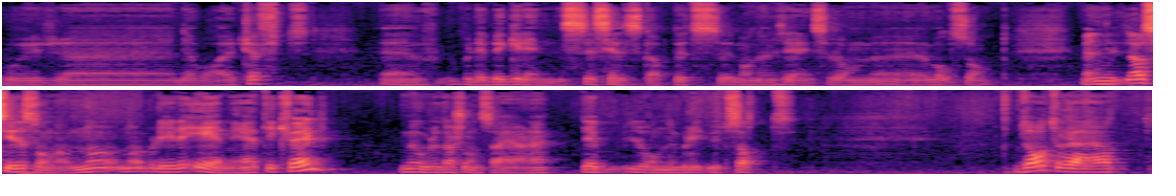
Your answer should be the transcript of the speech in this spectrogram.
hvor eh, det var tøft. Eh, hvor det begrenser selskapets moderniseringsrom eh, voldsomt. Men la oss si det sånn nå, nå blir det enighet i kveld med obligasjonseierne. Det lånet blir utsatt. Da tror jeg at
